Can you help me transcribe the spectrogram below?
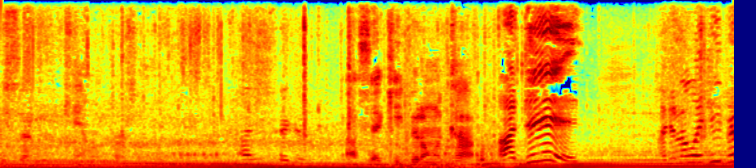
You suck with the camera person. On the cop. I did. I can only keep it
